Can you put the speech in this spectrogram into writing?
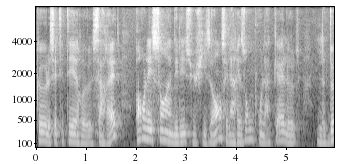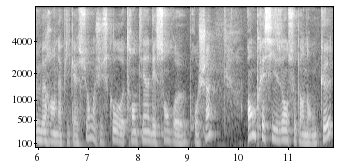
que le CTTR euh, s'arrête en laissant un délai suffisant. C'est la raison pour laquelle il demeure en application jusqu'au 31 décembre prochain, en précisant cependant que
